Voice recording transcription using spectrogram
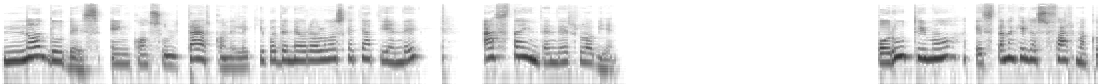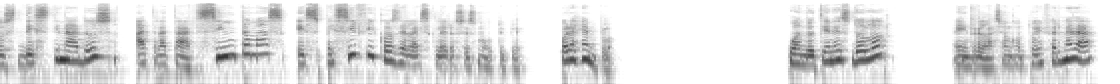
no dudes en consultar con el equipo de neurólogos que te atiende hasta entenderlo bien. Por último, están aquellos fármacos destinados a tratar síntomas específicos de la esclerosis múltiple. Por ejemplo, cuando tienes dolor en relación con tu enfermedad,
